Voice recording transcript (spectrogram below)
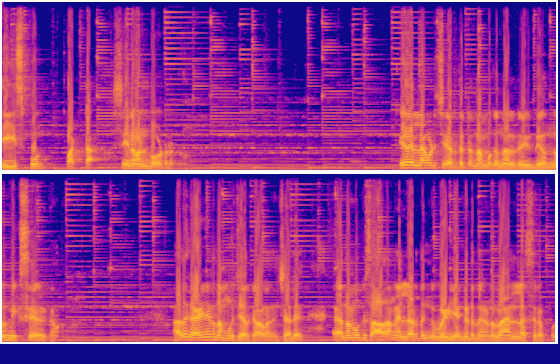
ടീസ്പൂൺ പട്ട സിനമൺ പൗഡർ. ഇതെല്ലാം കൂടി ചേർത്തിട്ട് നമുക്ക് നല്ല രീതിയിൽ ഒന്ന് മിക്സ് ചെയ്തെടുക്കണം. അത് കഴിഞ്ഞിട്ട് നമുക്ക് ചേർക്കാനുള്ളതെന്ന് വെച്ചാൽ നമുക്ക് സാധാരണ എല്ലായിടത്തും വെടിയാൻ കിട്ടുന്നതാണ് വാനില സിറപ്പ്.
